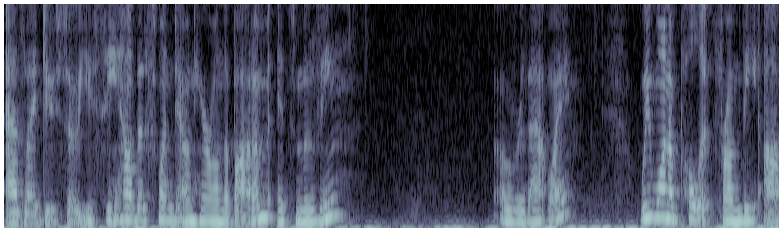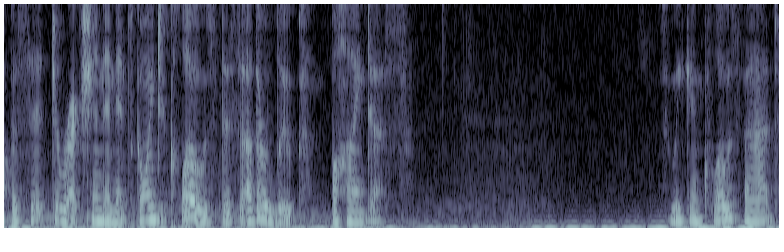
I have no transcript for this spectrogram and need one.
as I do so. You see how this one down here on the bottom, it's moving over that way we want to pull it from the opposite direction and it's going to close this other loop behind us. We can close that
